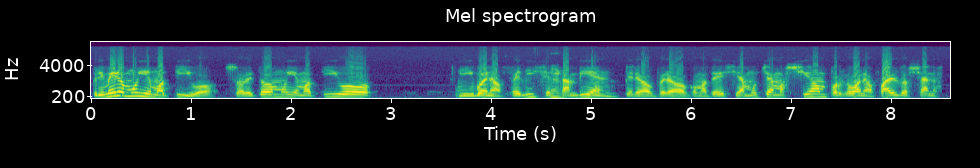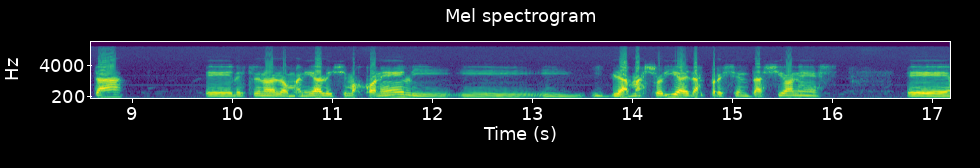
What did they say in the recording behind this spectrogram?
primero muy emotivo, sobre todo muy emotivo, y bueno, felices también, pero, pero como te decía, mucha emoción porque bueno, Osvaldo ya no está, eh, el estreno de la humanidad lo hicimos con él y, y la mayoría de las presentaciones eh,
